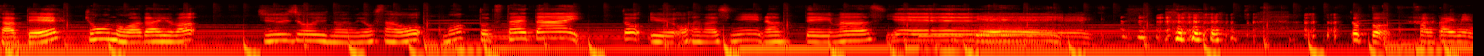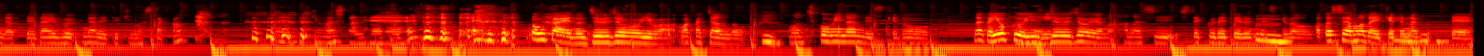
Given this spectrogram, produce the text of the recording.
さて今日の話題は十条油の良さをもっと伝えたいというお話になっています。イエーイエーイ ちょっと3回目になってだいぶ慣れてきましたか？慣れてきましたね。今回の十条油は若ちゃんの持ち込みなんですけどなんかよくはい十条油の話してくれてるんですけど、私はまだ行けてなくって、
